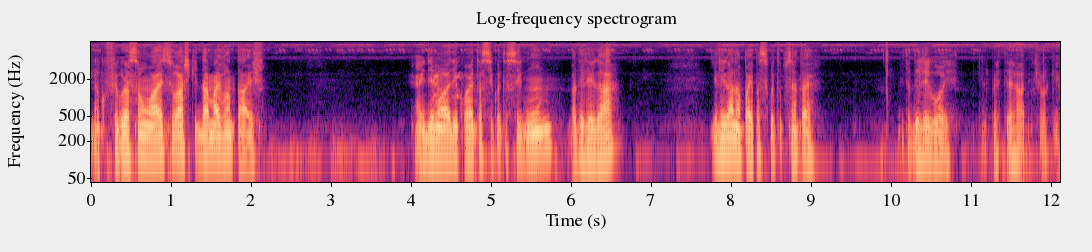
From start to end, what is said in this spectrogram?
Na configuração WISE eu acho que dá mais vantagem. Aí demora de 40 a 50 segundos para desligar. Desligar não, para ir para 50%, é. Eita, desligou aí. Apertei errado, deixa eu aqui.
